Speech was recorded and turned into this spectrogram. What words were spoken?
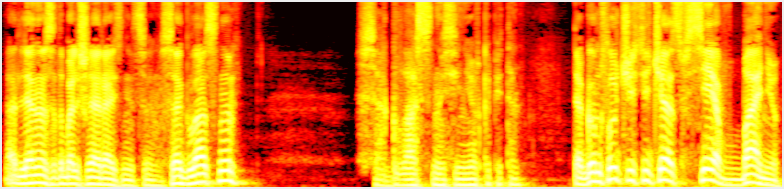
А для нас это большая разница. Согласны? Согласны, сеньор капитан. В таком случае сейчас все в баню.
